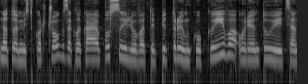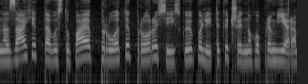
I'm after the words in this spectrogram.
Натомість Корчок закликає посилювати підтримку Києва, орієнтується на захід та виступає проти проросійської політики чинного прем'єра.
